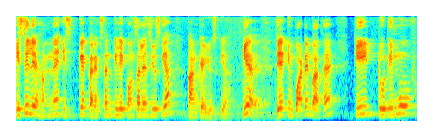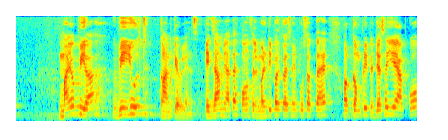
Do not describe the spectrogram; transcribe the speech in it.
इसीलिए हमने इसके करेक्शन के लिए कौन सा लेंस यूज़ किया? कानकेव यूज़ किया। क्लियर तो एक इंपॉर्टेंट बात है कि to remove myopia we use concave lens exam में आता है कौन सा मल्टीपल चॉइस में पूछ सकता है और कंप्लीट जैसे ये आपको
